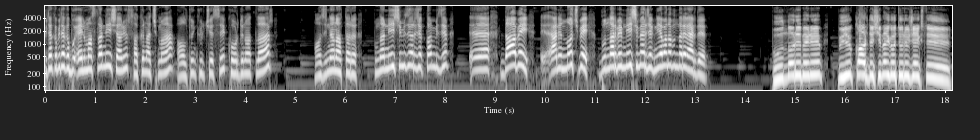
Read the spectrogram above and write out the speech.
Bir dakika bir dakika bu elmaslar ne işe yarıyor? Sakın açma, altın külçesi, koordinatlar, hazine anahtarı. Bunlar ne işimize yarayacak lan bizim? Ee, Dağ Bey, e, yani Noç Bey bunlar benim ne işime yarayacak? Niye bana bunları verdin? Bunları benim büyük kardeşime götüreceksin.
